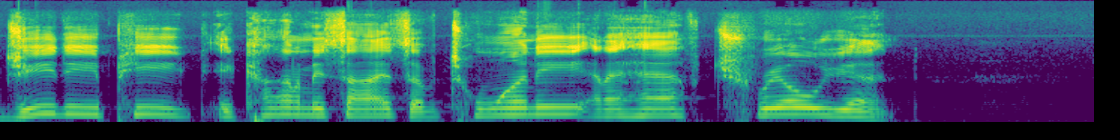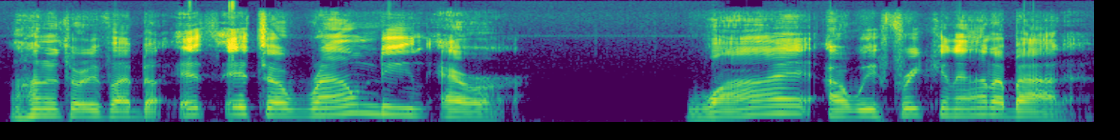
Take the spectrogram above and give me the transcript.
GDP economy size of 20 and a half trillion. 135 billion. It's, it's a rounding error. Why are we freaking out about it?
